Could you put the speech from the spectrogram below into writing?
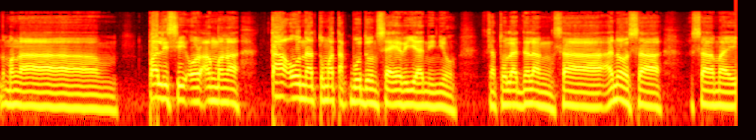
mga um, policy or ang mga tao na tumatakbo doon sa area ninyo. Katulad na lang sa ano sa sa may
